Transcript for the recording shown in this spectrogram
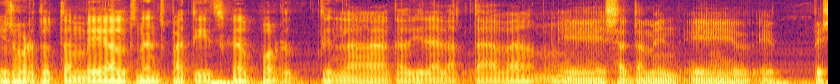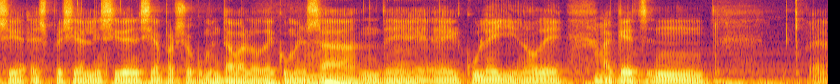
i sobretot també els nens petits que portin la cadira adaptada no? eh, exactament eh, eh, especial incidència per això comentava lo de començar mm. de, el col·legi no? de mm. aquests mm, eh,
